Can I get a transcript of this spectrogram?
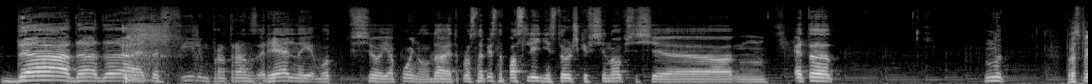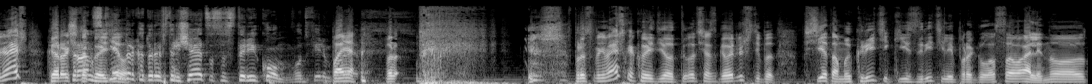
Да, да, да, это фильм про транс... Реально, вот все, я понял, да, это просто написано последней строчкой в синопсисе. М, Это, ну, Просто понимаешь, короче, такое дело. трансгендер, который встречается со стариком. Вот фильм Понятно. Про- Просто понимаешь, какое дело? Ты вот сейчас говоришь, типа, все там и критики, и зрители проголосовали, но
